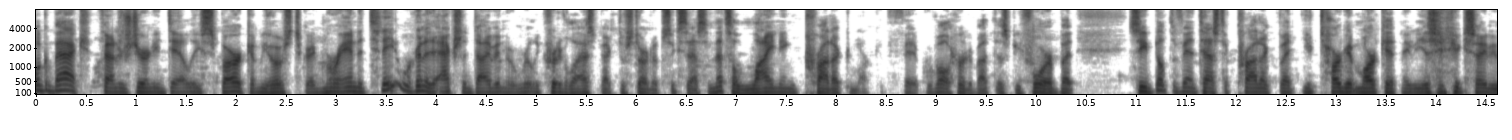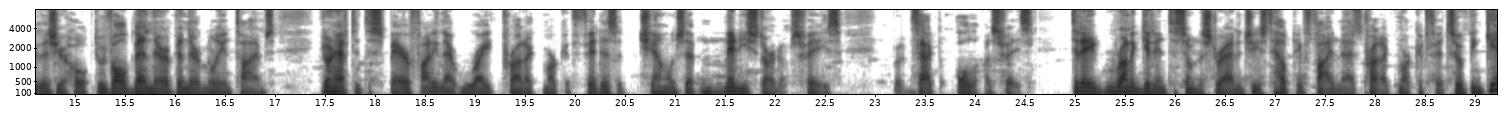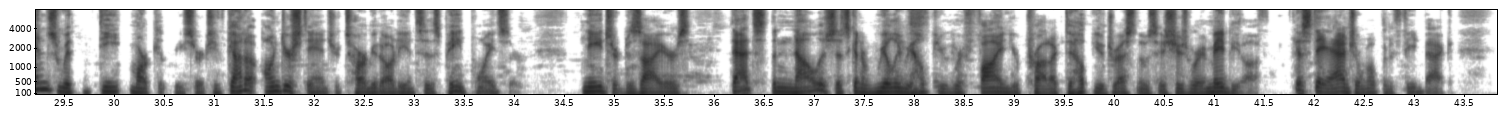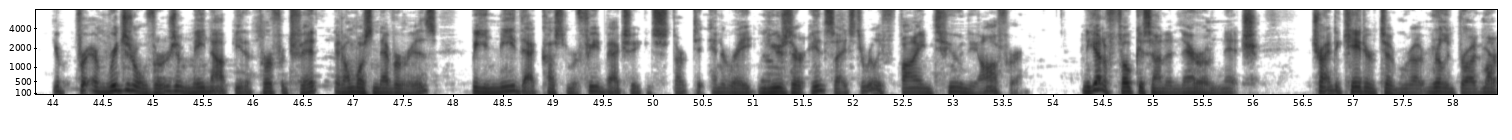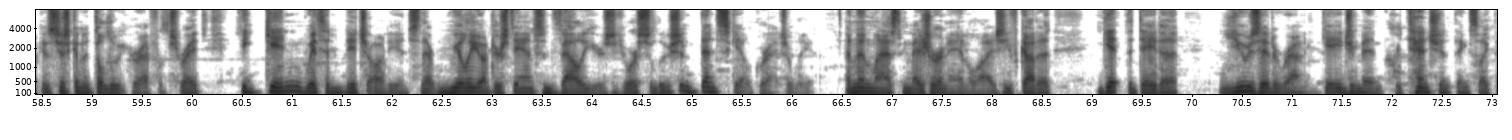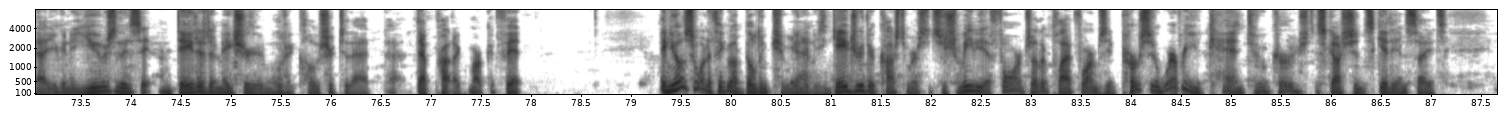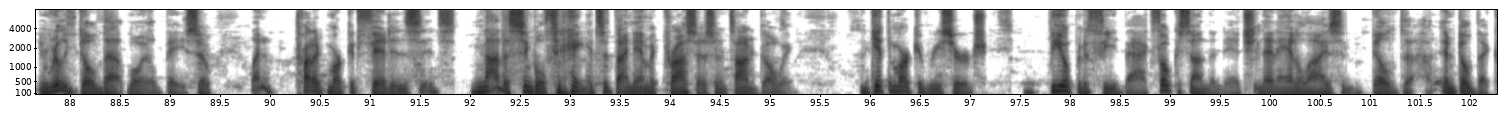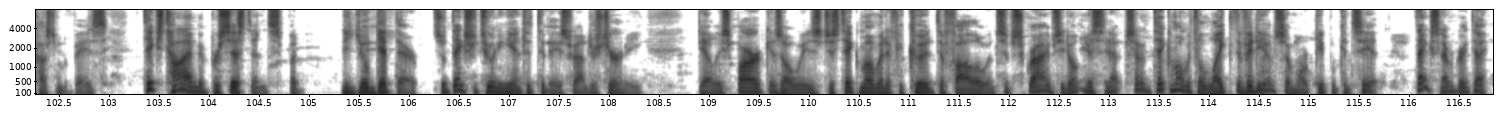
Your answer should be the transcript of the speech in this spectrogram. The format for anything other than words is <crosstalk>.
Welcome back, Founders Journey Daily Spark. I'm your host, Greg Moran. And today we're going to actually dive into a really critical aspect of startup success, and that's aligning product market fit. We've all heard about this before, but so you built a fantastic product, but your target market maybe <laughs> isn't excited as you hoped. We've all been there, I've been there a million times. You don't have to despair. Finding that right product market fit is a challenge that many startups face, but in fact, all of us face. Today, we want to get into some of the strategies to help you find that product market fit. So it begins with deep market research. You've got to understand your target audience's pain points or needs or desires. That's the knowledge that's going to really help you refine your product to help you address those issues where it may be off. You stay agile and open to feedback. Your original version may not be the perfect fit. It almost never is, but you need that customer feedback so you can start to iterate and use their insights to really fine tune the offer. And you got to focus on a narrow niche. Trying to cater to really broad market is just going to dilute your efforts, right? Begin with a niche audience that really understands and values your solution, then scale gradually. And then last, measure and analyze. You've got to get the data, use it around engagement, retention, things like that. You're going to use this data to make sure you're moving closer to that uh, that product market fit. And you also want to think about building community, engage with your customers in social media, forums, other platforms, in person, wherever you can to encourage discussions, get insights, and really build that loyal base. So product market fit is it's not a single <laughs> thing. It's a dynamic process and it's ongoing. Get the market research, be open to feedback, focus on the niche, and then analyze and build uh, and build that customer base. It takes time and persistence, but you'll get there. So thanks for tuning in to today's Founders Journey. Daily Spark. As always, just take a moment, if you could, to follow and subscribe so you don't miss an episode. Take a moment to like the video so more people can see it. Thanks and have a great day.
